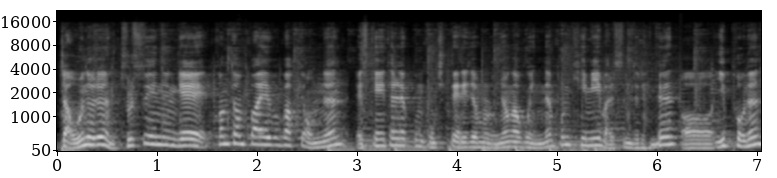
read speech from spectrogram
자, 오늘은 줄 수 있는 게 퀀텀 5밖에 없는 SK텔레콤 공식 대리점을 운영하고 있는 폰킴이 말씀드리는 어, 이 폰은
